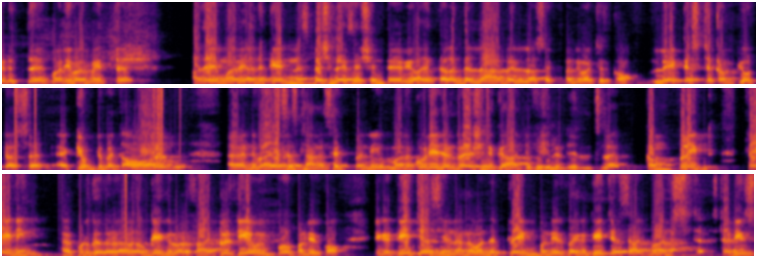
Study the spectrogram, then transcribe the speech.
எடுத்து வடிவமைத்து அதே மாதிரி அதுக்கு என்ன ஸ்பெஷலைசேஷன் தேவையோ அதுக்கு தகுந்த லேப் எல்லாம் செட் பண்ணி வச்சிருக்கோம். Latest computers equipped with all devices நாங்கள் செட் பண்ணி வரக்கூடிய ஜென்ரேஷனுக்கு ஆர்டிஃபிஷியல் இன்டெலிஜென்ஸில் கம்ப்ளீட் ட்ரைனிங் கொடுக்கற அளவுக்கு எங்களோட ஃபேக்கல்ட்டியும் இம்ப்ரூவ் பண்ணியிருக்கோம். எங்கள் டீச்சர்ஸையும் நாங்கள் வந்து ட்ரெயின் பண்ணியிருக்கோம். எங்கள் டீச்சர்ஸ் அட்வான்ஸ்ட் ஸ்டடீஸ்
